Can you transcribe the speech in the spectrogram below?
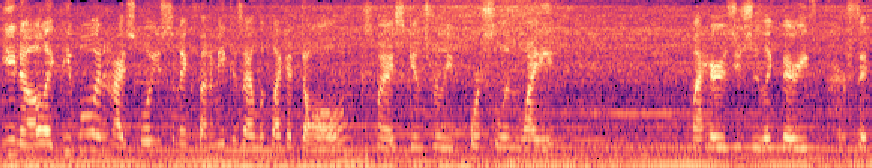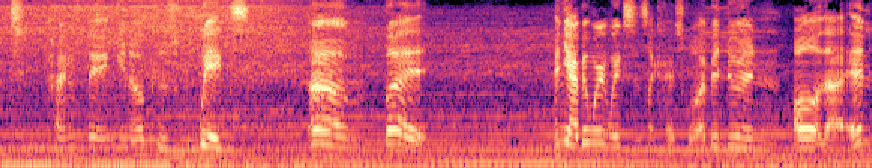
You know, like people in high school used to make fun of me because I look like a doll because my skin's really porcelain white. My hair is usually like very perfect kind of thing, you know, because wigs. Um, but and yeah, I've been wearing wigs since like high school. I've been doing all of that. And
